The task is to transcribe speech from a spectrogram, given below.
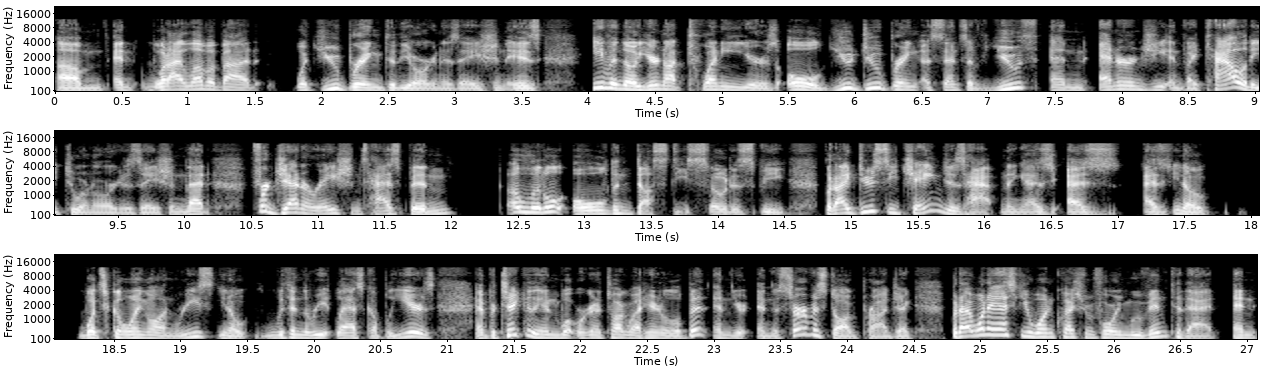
Um, and what I love about what you bring to the organization is even though you're not 20 years old, you do bring a sense of youth and energy and vitality to an organization that for generations has been a little old and dusty, so to speak. But I do see changes happening as as as you know what's going on re- you know within the re- last couple of years and particularly in what we're going to talk about here in a little bit and your and the service dog project but i want to ask you one question before we move into that and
